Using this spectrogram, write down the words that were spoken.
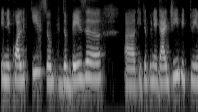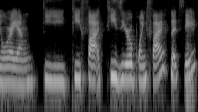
inequality, so the beza uh, kita punya gaji between orang yang T T T zero point five, let's say,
